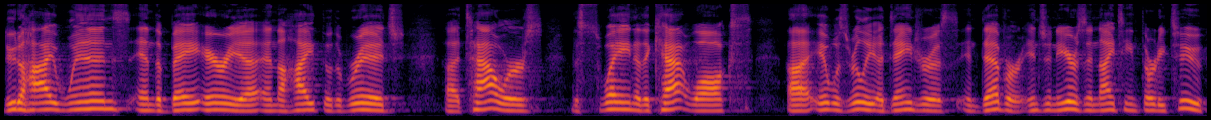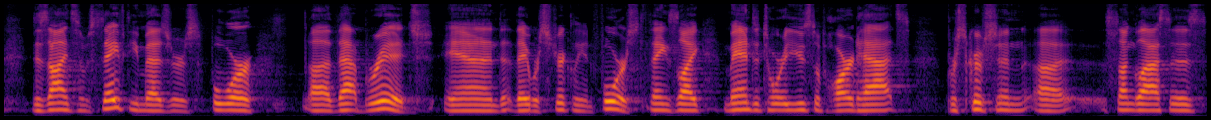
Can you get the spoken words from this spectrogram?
Due to high winds in the Bay Area and the height of the bridge uh, towers, the swaying of the catwalks, uh, it was really a dangerous endeavor. Engineers in 1932 designed some safety measures for uh, that bridge, and they were strictly enforced. Things like mandatory use of hard hats, prescription uh, sunglasses,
